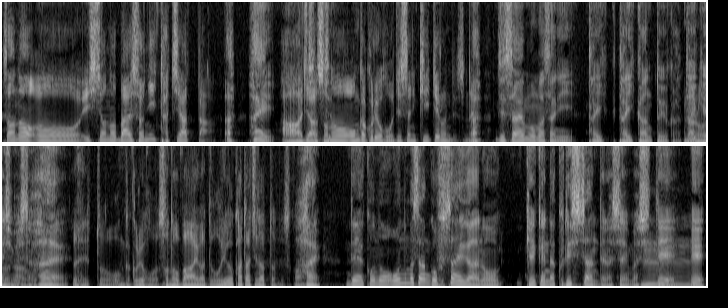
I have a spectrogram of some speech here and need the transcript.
そのお一緒の場所に立ち会った、あはい。ああ、じゃあ、その音楽療法を実際に聞いてるんですね。あ実際もまさに体体感というか体験しました。はい。えっと、音楽療法、その場合はどういう形だったんですか、はい。で、この大沼さんご夫妻があの敬虔なクリスチャンでいらっしゃいまして、うんえ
